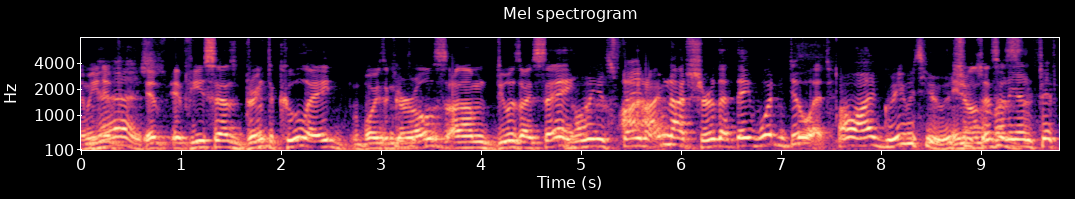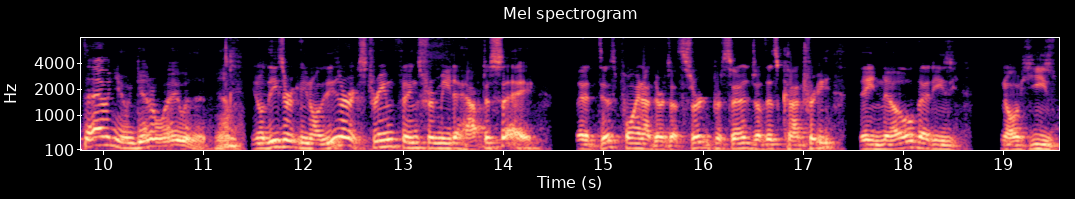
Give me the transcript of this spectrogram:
I mean, yes. if, if, if he says drink the Kool-Aid, boys and girls, um, do as I say, I, am not sure that they wouldn't do it. Oh, I agree with you. you shoot know, somebody is, on Fifth Avenue and get away with it. Yeah. You know, these are you know these are extreme things for me to have to say. But at this point, uh, there's a certain percentage of this country they know that he's you know he's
